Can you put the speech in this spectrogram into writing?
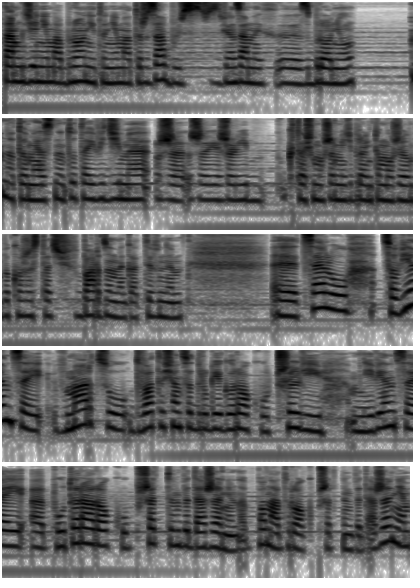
tam, gdzie nie ma broni, to nie ma też zabójstw związanych e, z bronią. Natomiast no tutaj widzimy, że, że jeżeli ktoś może mieć broń, to może ją wykorzystać w bardzo negatywnym e, celu. Co więcej, w marcu 2002 roku, czyli mniej więcej e, półtora roku przed tym wydarzeniem, no ponad rok przed tym wydarzeniem,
